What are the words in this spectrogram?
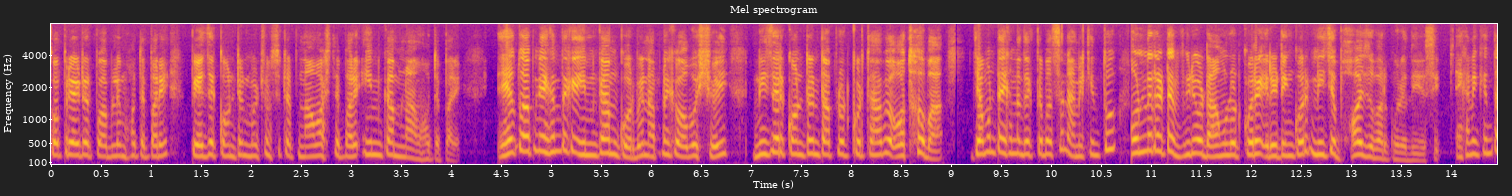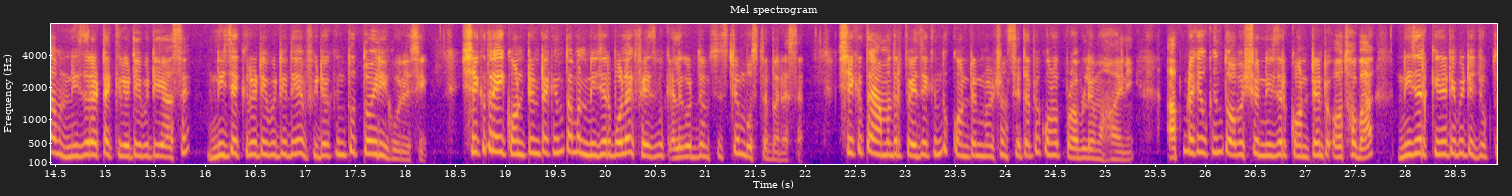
কপিরাইটের প্রবলেম হতে পারে পেজে কন্টেন্ট মোশন সেটা নাও আসতে পারে ইনকাম নাও হতে পারে। যেহেতু আপনি এখান থেকে ইনকাম করবেন, আপনাকে অবশ্যই নিজের কন্টেন্ট আপলোড করতে হবে অথবা যেমনটা এখানে দেখতে পাচ্ছেন, আমি কিন্তু অন্যের একটা ভিডিও ডাউনলোড করে এডিটিং করে নিজে ভয়েস ওভার করে দিয়েছি। এখানে কিন্তু আমার নিজের একটা ক্রিয়েটিভিটি আছে, নিজে ক্রিয়েটিভিটি দিয়ে ভিডিও কিন্তু তৈরি করেছি। সেক্ষেত্রে এই কন্টেন্টটা কিন্তু আমার নিজের বলে ফেসবুক অ্যালগোরিদম সিস্টেম বুঝতে পেরেছে। সেক্ষেত্রে আমাদের পেজে কিন্তু কন্টেন্ট মোশন সেটআপে কোনো প্রবলেম হয়নি। আপনাকেও কিন্তু অবশ্যই নিজের কন্টেন্ট অথবা নিজের ক্রিয়েটিভিটি যুক্ত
